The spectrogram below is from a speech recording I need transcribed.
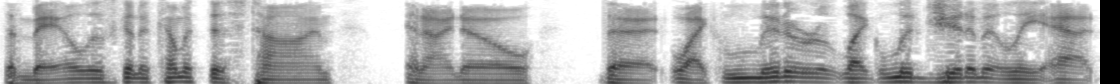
the mail is gonna come at this time. And I know that like literally like legitimately at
